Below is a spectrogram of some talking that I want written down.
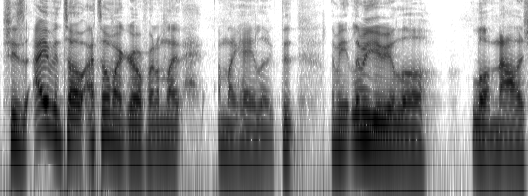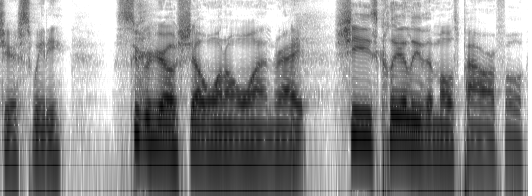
she's I even told I told my girlfriend I'm like I'm like hey look th- let me let me give you a little little knowledge here sweetie. Superhero show 101 right? She's clearly the most powerful.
